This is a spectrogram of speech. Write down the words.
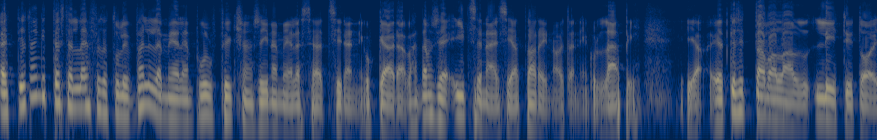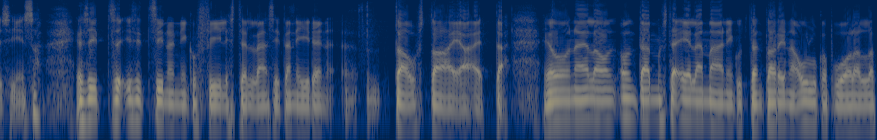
että jotenkin tästä leffasta tuli välillä mieleen Pulp Fiction siinä mielessä, että siinä niinku käydään vähän tämmöisiä itsenäisiä tarinoita niinku läpi, ja, jotka sitten tavallaan liittyy toisiinsa. Ja sitten sit siinä niinku fiilistellään sitä niiden äh, taustaa, ja että joo, näillä on, on tämmöistä elämää niinku tämän tarinan ulkopuolella.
